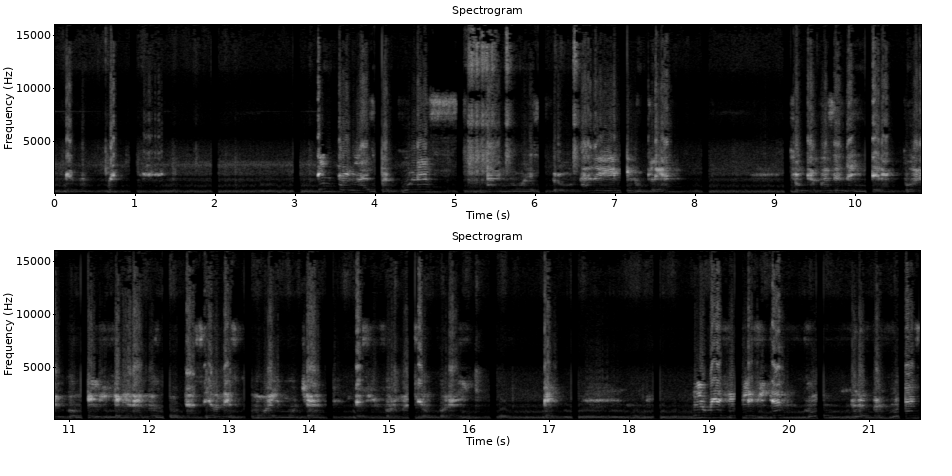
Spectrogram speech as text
¿Verdad? Bueno. Entran las vacunas a nuestro ADN nuclear son capaces de interactuar con él y generarnos mutaciones, como hay mucha desinformación por ahí. Bien. Lo voy a ejemplificar con vacunas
